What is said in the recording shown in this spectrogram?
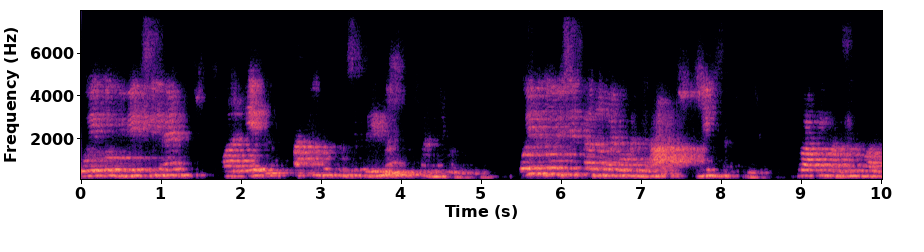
वो एक तो विवेकशील है और एक अति से प्रेम करने वाली कोई भी दो विशेषता जो है वो अपन यहाँ लिख सकते हैं, जो आपकी मर्ज़ी को आप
